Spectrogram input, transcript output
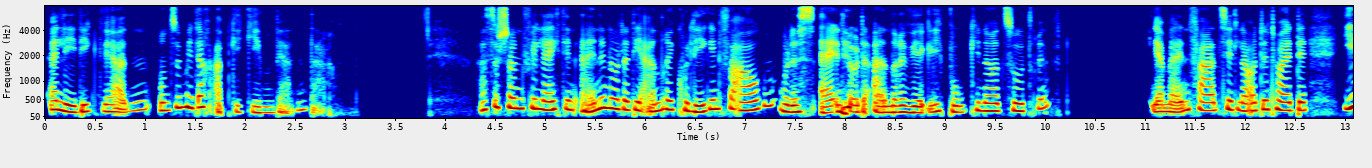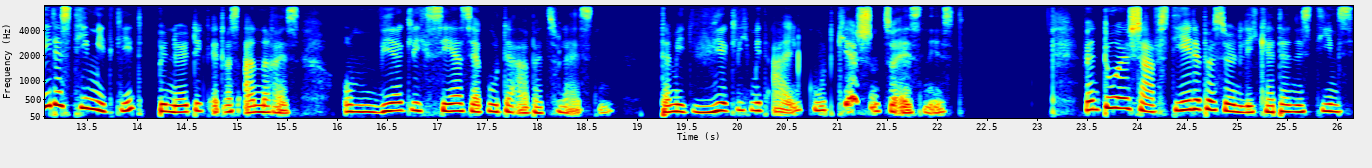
erledigt werden und somit auch abgegeben werden darf. Hast du schon vielleicht den einen oder die andere Kollegin vor Augen, wo das eine oder andere wirklich punktgenau zutrifft? Ja, mein Fazit lautet heute, jedes Teammitglied benötigt etwas anderes, um wirklich sehr, sehr gute Arbeit zu leisten, damit wirklich mit allen gut Kirschen zu essen ist. Wenn du es schaffst, jede Persönlichkeit deines Teams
